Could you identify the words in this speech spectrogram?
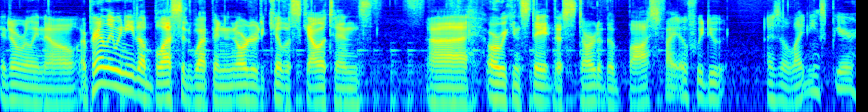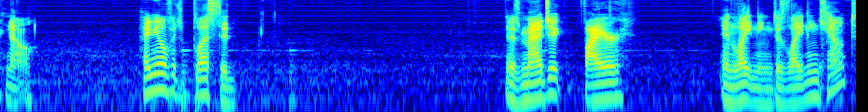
I don't really know. Apparently we need a blessed weapon in order to kill the skeletons. Uh, or we can stay at the start of the boss fight if we do as a lightning spear? No. How do you know if it's blessed? There's magic, fire, and lightning. Does lightning count?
